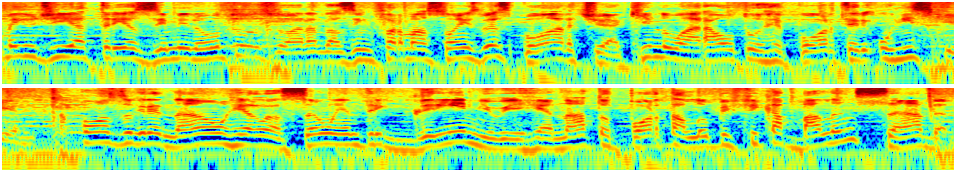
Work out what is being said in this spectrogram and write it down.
Meio-dia, 13 minutos, hora das informações do esporte, aqui no Arauto Repórter Uniski. Após o Grenal, relação entre Grêmio e Renato Portaluppi fica balançada.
